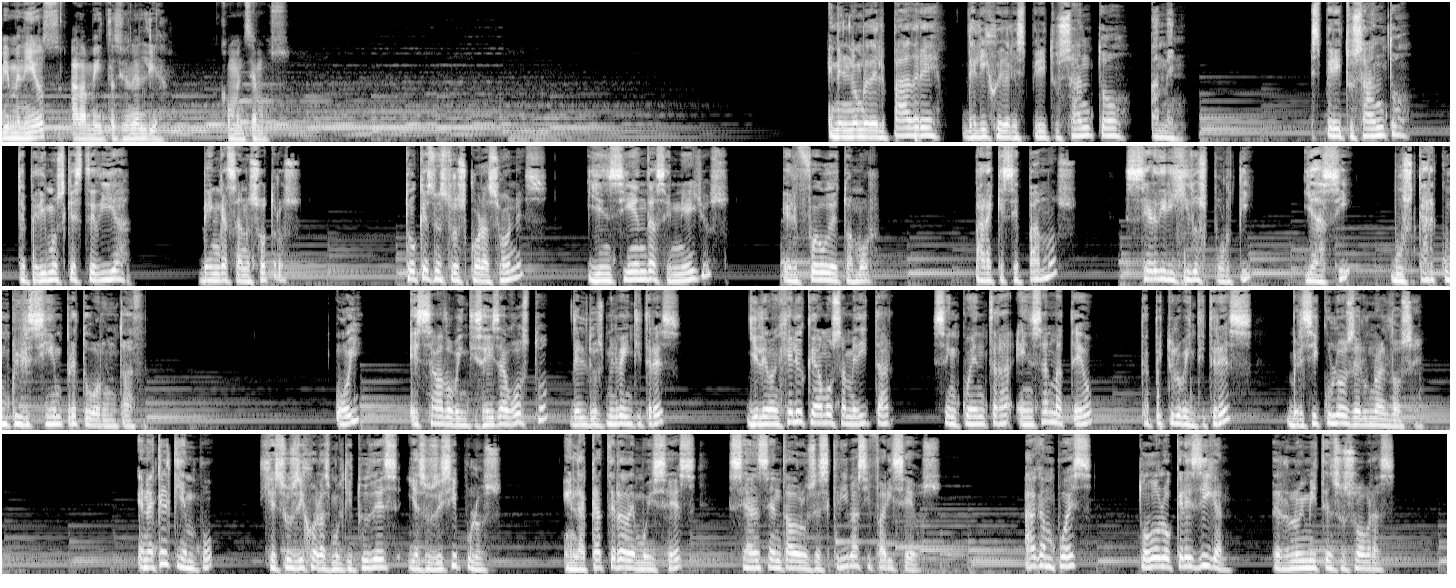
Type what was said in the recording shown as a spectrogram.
Bienvenidos a la meditación del día. Comencemos. En el nombre del Padre, del Hijo y del Espíritu Santo. Amén. Espíritu Santo, te pedimos que este día vengas a nosotros, toques nuestros corazones y enciendas en ellos el fuego de tu amor, para que sepamos ser dirigidos por ti y así buscar cumplir siempre tu voluntad. Hoy es sábado 26 de agosto del 2023 y el Evangelio que vamos a meditar se encuentra en San Mateo capítulo 23 versículos del 1 al 12. En aquel tiempo, Jesús dijo a las multitudes y a sus discípulos, en la cátedra de Moisés se han sentado los escribas y fariseos. Hagan pues todo lo que les digan, pero no imiten sus obras,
